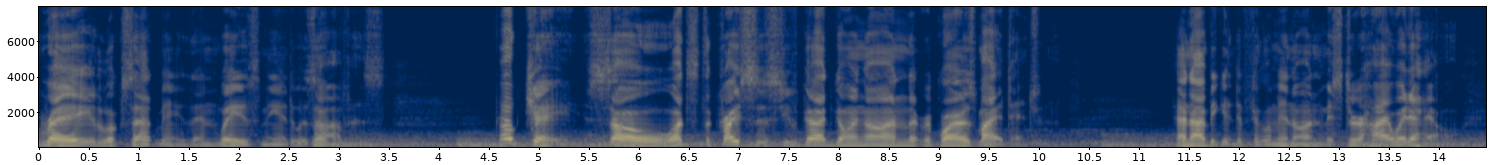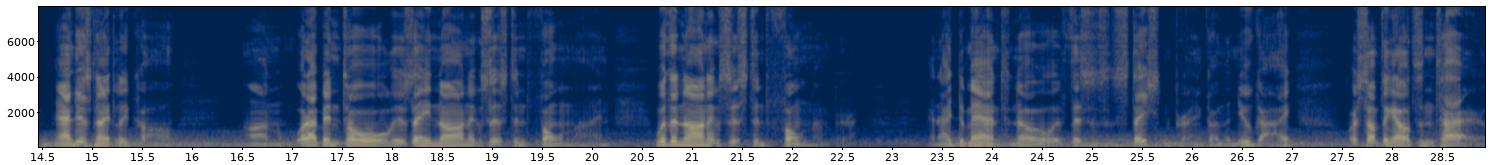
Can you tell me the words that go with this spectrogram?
Ray looks at me, then waves me into his office. Okay, so what's the crisis you've got going on that requires my attention? And I begin to fill him in on Mr. Highway to Hell and his nightly call on what I've been told is a non existent phone line with a non existent phone number. And I demand to know if this is a station prank on the new guy or something else entirely.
